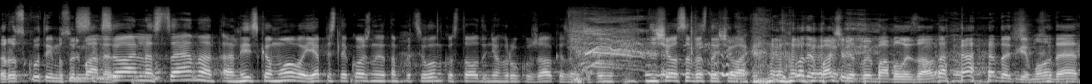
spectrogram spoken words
розкутий мусульманин. Сексуальна сцена, англійська мова. Я після кожного там поцілунку ставав до нього руку жав, казав, типу, нічого особистого, чувак. Підходив, бачив, я твою бабу лизав. Такий, молодець,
